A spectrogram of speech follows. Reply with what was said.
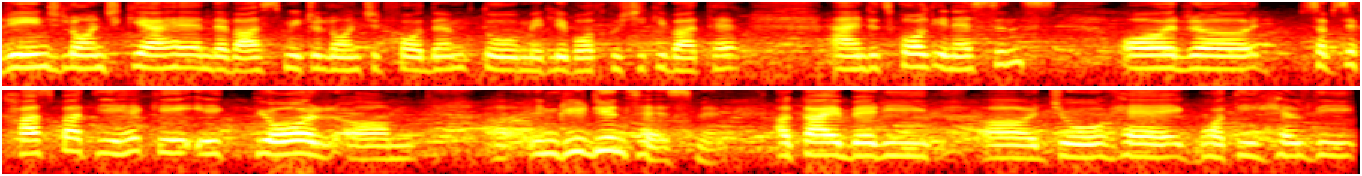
रेंज लॉन्च किया है and asked me to launch it for them तो मेरे लिए बहुत खुशी की बात है। And it's called in essence और uh, सबसे ख़ास बात यह है कि एक प्योर इंग्रेडिएंट्स है इसमें। अकाई बेरी uh, जो है एक बहुत ही हेल्दी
